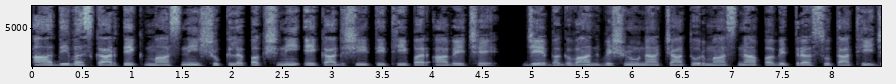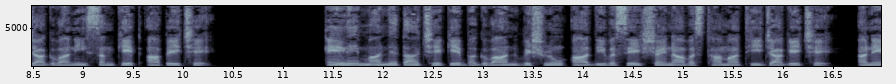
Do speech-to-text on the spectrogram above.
આ દિવસ કાર્તિક માસની શુક્લ પક્ષની એકાદશી તિથિ પર આવે છે, જે ભગવાન વિષ્ણુના ચાતુર્માસના પવિત્ર સુતાથી જાગવાની સંકેત આપે છે. એણે માન્યતા છે કે ભગવાન વિષ્ણુ આ દિવસે શયનાવસ્થામાંથી જાગે છે. અને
